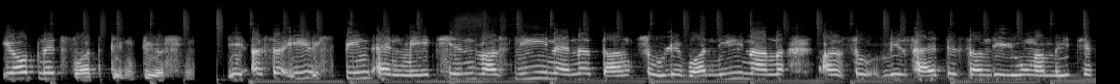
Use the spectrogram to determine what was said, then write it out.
Ich habe nicht fortgehen dürfen. Also ich bin ein Mädchen, was nie in einer Tanzschule war, nie in einer, also wie es heute sind die jungen Mädchen,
